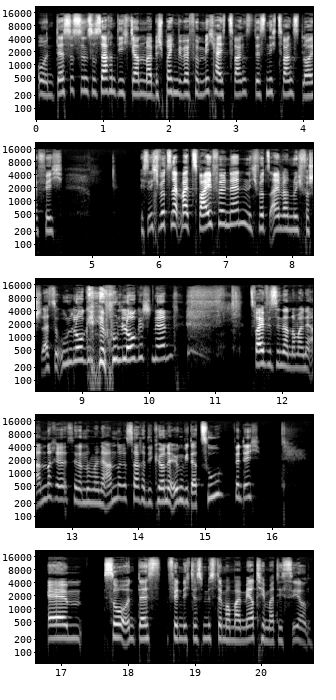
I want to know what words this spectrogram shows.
Und das sind so Sachen, die ich gerne mal besprechen will, weil für mich heißt Zwangs, das nicht zwangsläufig. Ich, ich würde es nicht mal Zweifel nennen, ich würde es einfach nur also unlogisch, unlogisch nennen. Zweifel sind dann nochmal eine andere, sind dann nochmal eine andere Sache, die gehören ja irgendwie dazu, finde ich. Ähm, so, und das finde ich, das müsste man mal mehr thematisieren.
